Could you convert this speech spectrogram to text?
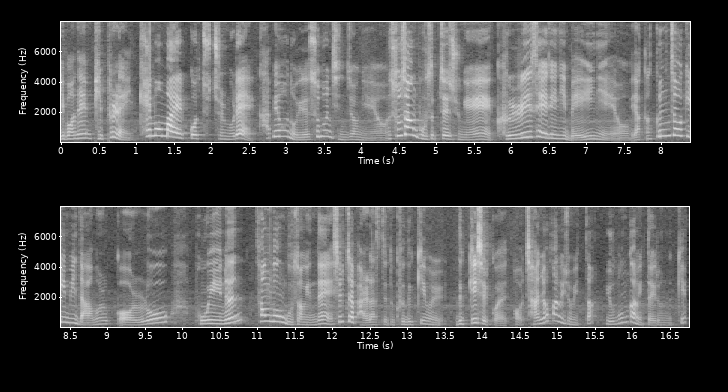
이번엔 비플레인 캐모마일꽃 추출물에 가벼운 오일의 수분 진정이에요. 수상 보습제 중에 글리세린이 메인이에요. 약간 끈적임이 남을 걸로 보이는 성분 구성인데 실제 발랐을 때도 그 느낌을 느끼실 거예요. 어, 잔여감이 좀 있다? 유분감 있다? 이런 느낌?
